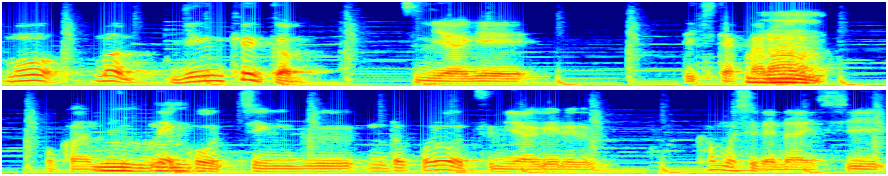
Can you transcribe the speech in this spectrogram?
も、まあ、言語教育は積み上げてきたから、うん他のね、うんうんコーチングのところを積み上げるかもしれないし、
